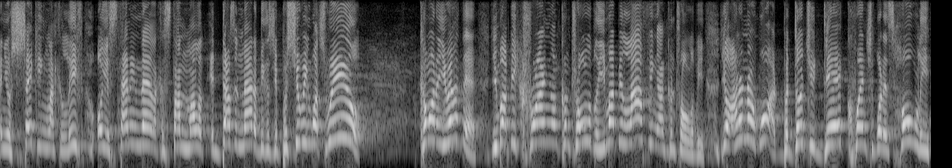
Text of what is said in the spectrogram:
and you're shaking like a leaf or you're standing there like a stunned mullet, it doesn't matter because you're pursuing what's real. Come on, are you out there? You might be crying uncontrollably. You might be laughing uncontrollably. Yo, I don't know what, but don't you dare quench what is holy,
